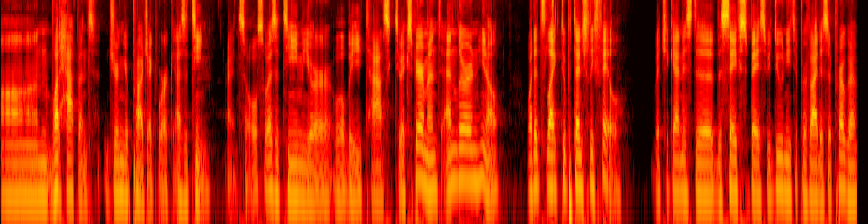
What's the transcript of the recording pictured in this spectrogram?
on what happened during your project work as a team right? So also as a team, you will be tasked to experiment and learn, you know, what it's like to potentially fail, which again is the the safe space we do need to provide as a program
